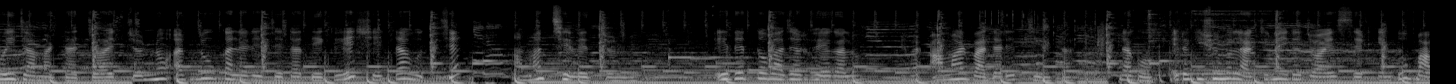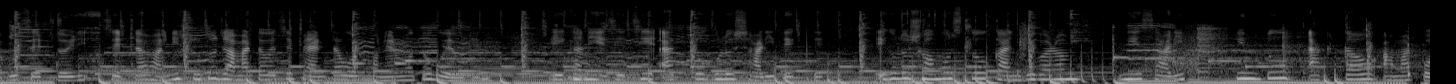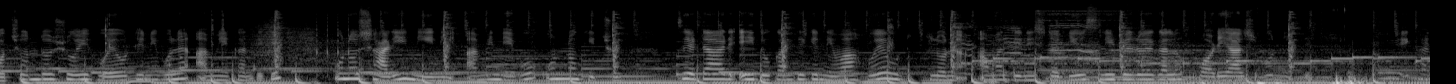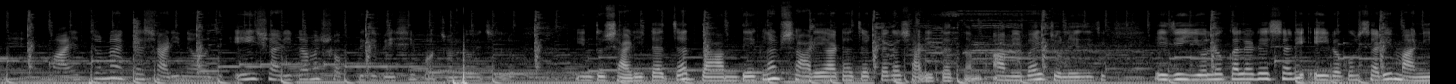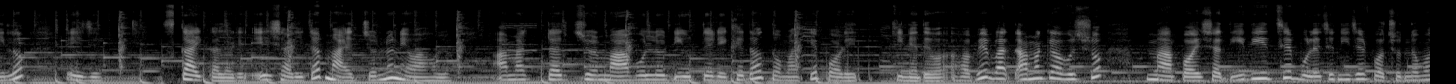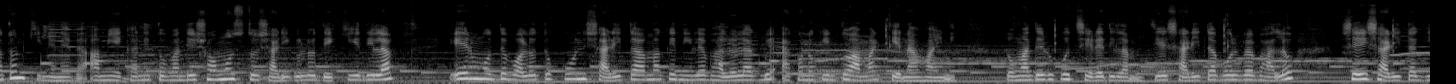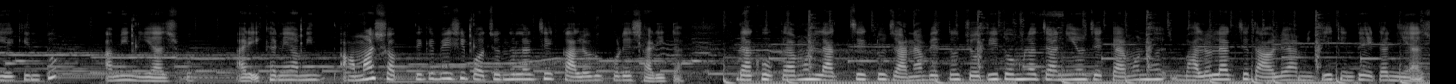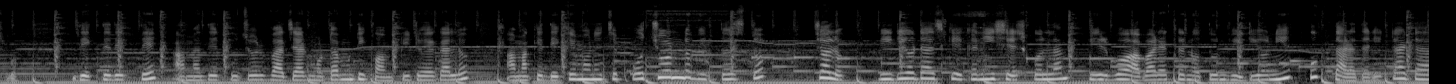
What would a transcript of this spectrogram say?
ওই জামাটা জয়ের জন্য আর ব্লু কালারের যেটা দেখলে সেটা হচ্ছে আমার ছেলের জন্য। এদের তো বাজার হয়ে গেল। এবার আমার বাজারের চিন্তা দেখো, এটা কি সুন্দর লাগছে না? এটা জয়ের সেট কিন্তু বাবু সেট তৈরি সেটটা হয়নি। শুধু জামাটা হয়েছে, প্যান্টটা ওর মনের মতো হয়ে ওঠেনি। এইখানে এসেছি এতগুলো শাড়ি দেখতে। এগুলো সমস্ত কাঞ্জিবরম নিয়ে শাড়ি কিন্তু একটাও আমার পছন্দসই হয়ে ওঠেনি বলে আমি এখান থেকে কোনো শাড়ি নিইনি। আমি নেব অন্য কিছু। যেটা আর এই দোকান থেকে নেওয়া হয়ে উঠল না। আমার জিনিসটা ডিউ স্লিপে রয়ে গেল, পরে আসব নিতে। তো এখানে মায়ের জন্য একটা শাড়ি নেওয়া হয়েছে। এই শাড়িটা আমার সব থেকে বেশি পছন্দ হয়েছিল। কিন্তু শাড়িটার যা দাম দেখলাম, সাড়ে আট হাজার টাকা শাড়িটার দাম। আমি ভাই চলে এসেছি। এই যে ইয়েলো কালারের শাড়ি এই রকম শাড়ি মা নিল এই যে স্কাই কালারের এই শাড়িটা মায়ের জন্য নেওয়া হলো। আমারটার জ- মা বলল ডিউতে রেখে দাও, তোমাকে পরে কিনে দেওয়া হবে। বা আমাকে অবশ্য মা পয়সা দিয়ে দিয়েছে, বলেছে নিজের পছন্দ মতন কিনে নেবে। আমি এখানে তোমাদের সমস্ত শাড়িগুলো দেখিয়ে দিলাম। এর মধ্যে বলো তো, কোন শাড়িটা আমাকে নিলে ভালো লাগবে? এখনও কিন্তু আমার কেনা হয়নি। তোমাদের উপর ছেড়ে দিলাম। যে শাড়িটা বলবে ভালো, সেই শাড়িটা গিয়ে কিন্তু আমি নিয়ে আসব। আর এখানে আমি, আমার সব থেকে বেশি পছন্দ লাগছে কালোর উপরে শাড়িটা। দেখো কেমন লাগছে, একটু জানাবে তো। যদি তোমরা জানিও যে কেমন ভালো লাগছে, তাহলে আমি গিয়ে কিন্তু এটা নিয়ে আসব। দেখতে দেখতে আমাদের পুজোর বাজার মোটামুটি কমপ্লিট হয়ে গেল। আমাকে দেখে মনে হচ্ছে প্রচণ্ড বিধ্বস্ত। চলো ভিডিওটা আজকে এখানেই শেষ করলাম। ফিরবো আবার একটা নতুন ভিডিও নিয়ে। খুব তাড়াতাড়ি। টাটা!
